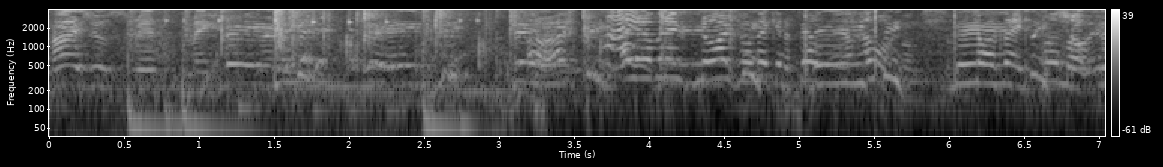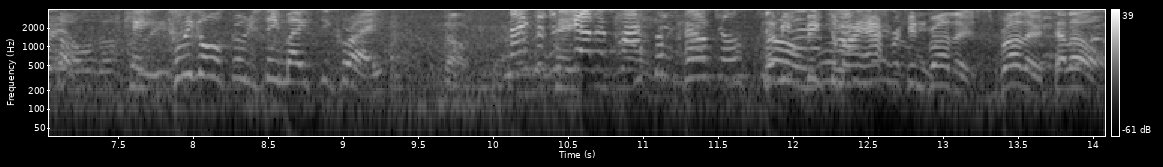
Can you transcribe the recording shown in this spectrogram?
Nigel Smith, make Hello, my name's Nigel. We're making a film. Oh, Charles A, just one moment. Okay, can we go through to see Macy Gray? No. Nigel, just get our passes, Nigel. Let me speak to my African brothers. Brothers, hello.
